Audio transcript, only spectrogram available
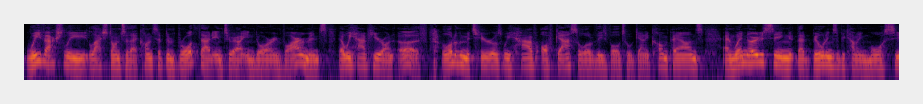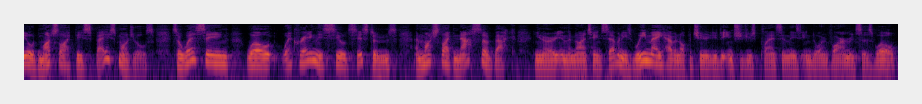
We've actually latched onto that concept and brought that into our indoor environments that we have here on Earth. A lot of the materials we have off gas, a lot of these volatile organic compounds, and we're noticing that buildings are becoming more sealed, much like these space modules. So we're seeing, well, we're creating these sealed systems, and much like NASA back, you know, in the 1970s, we may have an opportunity to introduce plants in these indoor environments as well.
